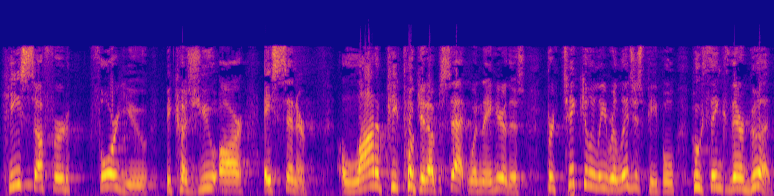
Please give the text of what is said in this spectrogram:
He suffered for you because you are a sinner. A lot of people get upset when they hear this, particularly religious people who think they're good.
